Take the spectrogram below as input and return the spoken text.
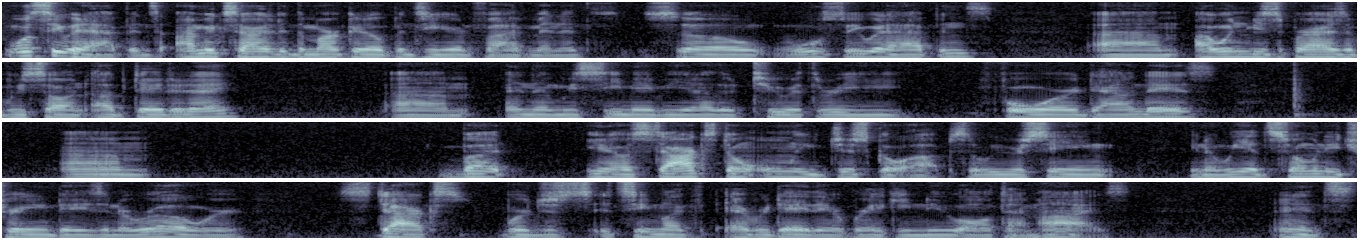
we'll see what happens. I'm excited. The market opens here in five minutes, so we'll see what happens. Um, I wouldn't be surprised if we saw an update today, um, and then we see maybe another two or three, four down days. Um, but you know, stocks don't only just go up. So we were seeing, you know, we had so many trading days in a row where stocks were just. It seemed like every day they were breaking new all-time highs. And it's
